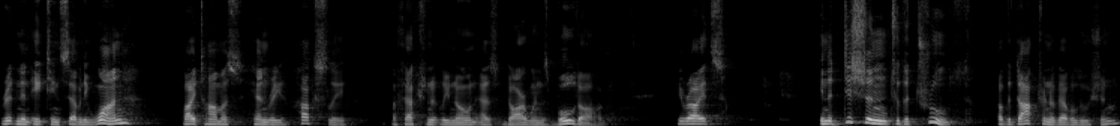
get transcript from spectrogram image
written in 1871 by Thomas Henry Huxley, affectionately known as Darwin's Bulldog. He writes, in addition to the truth of the doctrine of evolution,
